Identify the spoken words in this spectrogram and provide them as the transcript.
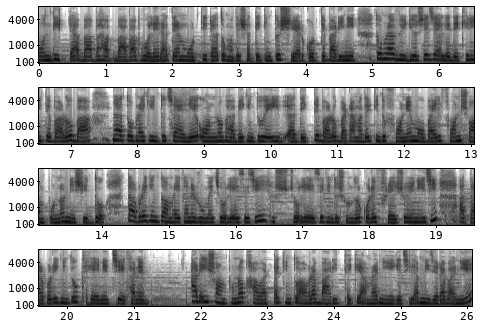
মন্দিরটা বা বাবা ভোলেনাথের মূর্তিটা তোমাদের সাথে কিন্তু শেয়ার করতে পারিনি। তোমরা ভিডিওসে চাইলে দেখে নিতে পারো বা তোমরা কিন্তু চাইলে অন্যভাবে কিন্তু এই দেখতে পারো বাট আমাদের কিন্তু ফোনে মোবাইল ফোন সম্পূর্ণ নিষিদ্ধ। তারপরে কিন্তু আমরা এখানে রুমে চলে এসেছি। চলে এসে কিন্তু সুন্দর করে ফ্রেশ হয়ে নিয়েছি আর তারপরেই কিন্তু খেয়ে নিচ্ছি এখানে। আর এই সম্পূর্ণ খাবারটা কিন্তু আমরা বাড়ির থেকে আমরা নিয়ে গেছিলাম, নিজেরা বানিয়ে।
